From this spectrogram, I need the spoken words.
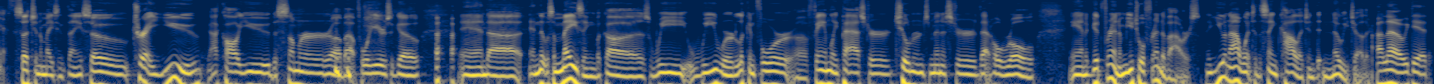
Yes, such an amazing thing. So Trey, you, I call you the summer uh, about four years ago, and uh, and it was amazing because we we were looking for a family pastor, children's minister, that whole role and a good friend, a mutual friend of ours. You and I went to the same college and didn't know each other. I know we did,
